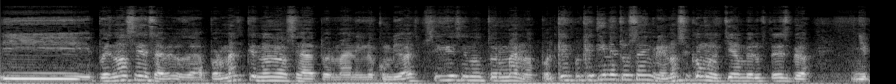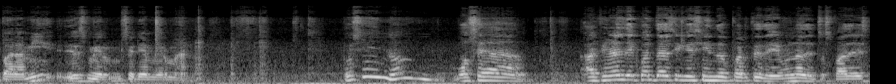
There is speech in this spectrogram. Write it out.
Y pues no sé, ¿sabes? O sea, por más que no sea tu hermano y no convivas, sigue siendo tu hermano. ¿Por qué? Porque tiene tu sangre. No sé cómo lo quieran ver ustedes, pero y para mí es mi, sería mi hermano. Pues sí, ¿no? O sea, al final de cuentas sigue siendo parte de uno de tus padres.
